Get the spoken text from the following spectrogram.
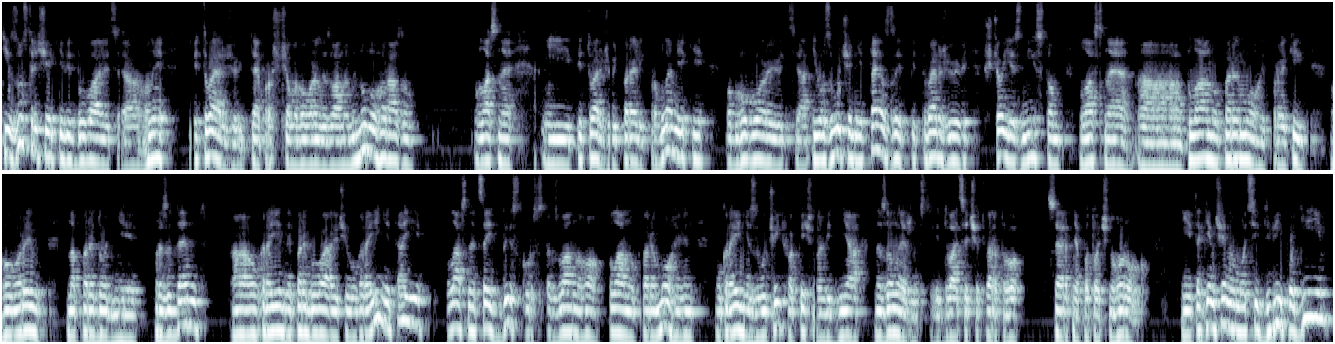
ті зустрічі, які відбуваються, вони підтверджують те, про що ми говорили з вами минулого разу. Власне, і підтверджують перелік проблем, які обговорюються, і озвучені тези підтверджують, що є змістом власне плану перемоги, про який говорив напередодні президент України, перебуваючи в Україні, та і власне цей дискурс так званого плану перемоги він в Україні звучить фактично від Дня Незалежності від 24 серпня поточного року. І таким чином, оці дві події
